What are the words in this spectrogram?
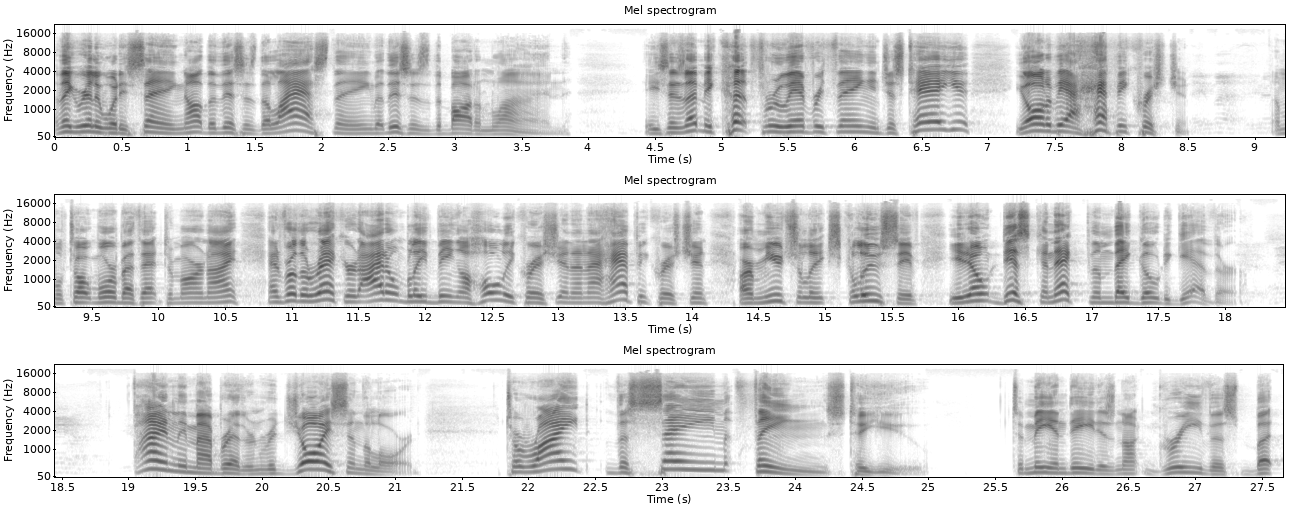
I think really what he's saying, not that this is the last thing, but this is the bottom line. He says, Let me cut through everything and just tell you, you ought to be a happy Christian. Going to talk more about that tomorrow night. And for the record, I don't believe being a holy Christian and a happy Christian are mutually exclusive. You don't disconnect them, they go together. Finally, my brethren, rejoice in the Lord. To write the same things to you, to me indeed, is not grievous, but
